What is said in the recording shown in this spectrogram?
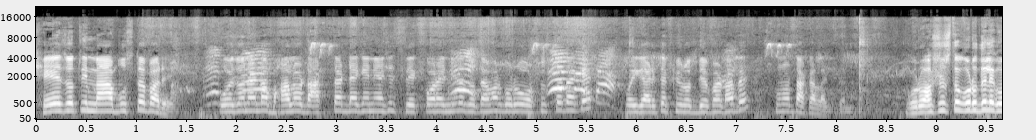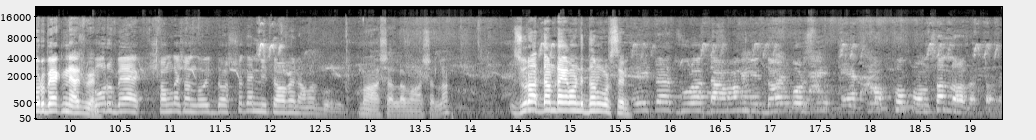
সে যদি না বুঝতে পারে প্রয়োজনে একটা ভালো ডাক্তার ডেকে নিয়ে আসি চেক করাই নিলে যাতে আমার গরু অসুস্থ থাকে ওই গাড়িতে ফেরত দিয়ে পাঠাবে কোনো টাকা লাগবে না। গরু অসুস্থ গরু দিলে গরু ব্যাগ নিয়ে আসবেন? গরু ব্যাগ সঙ্গে সঙ্গে ওই দর্শকের নিতে হবে না আমার গরু। মাশাল্লাহ মাশাল্লাহ জোড়ার দামটা কেমন নির্ধারণ করছেন? এইটা জোড়ার দাম আমি নির্ধারণ করছি এক লক্ষ পঞ্চান্ন হাজার টাকা।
